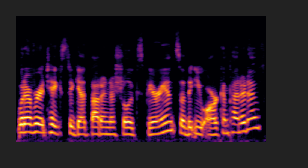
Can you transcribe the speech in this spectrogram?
whatever it takes to get that initial experience so that you are competitive.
